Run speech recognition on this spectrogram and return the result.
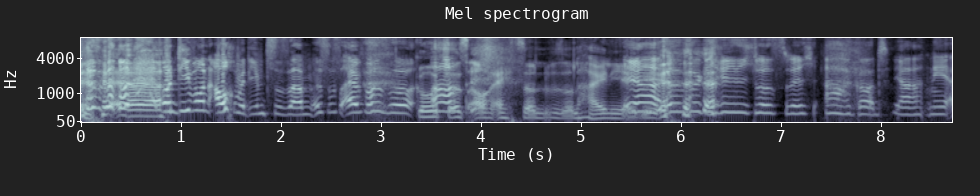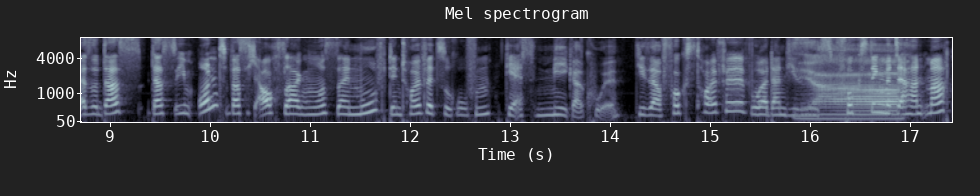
ja, ja. Und die wohnen auch mit ihm zusammen. Es ist einfach so. Gojo ah, ist auch echt so, ein- so ein Heini ja, es ist wirklich richtig lustig. Ah Gott, ja, nee, also das, das zu ihm. Und was ich auch sagen muss, sein Move, den Teufel zu rufen, der ist mega cool. Dieser Fuchsteufel, wo er dann dieses Ja. Fuchsding mit der Hand macht.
